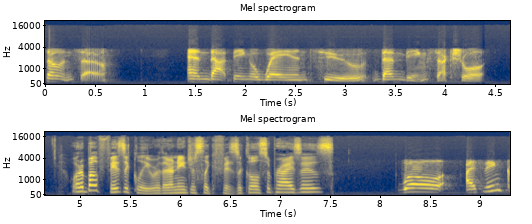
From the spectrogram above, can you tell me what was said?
so and so," and that being a way into them being sexual. What about physically? Were there any just like physical surprises? Well, I think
